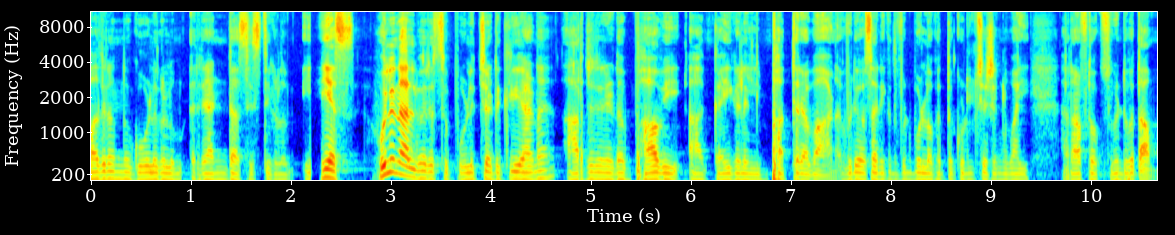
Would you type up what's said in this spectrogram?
പതിനൊന്ന് ഗോളുകളും രണ്ട് അസിസ്റ്റുകളും യെസ് ഹുലിൻ വരസ് പൊളിച്ചെടുക്കുകയാണ്. അർജന്റീനയുടെ ഭാവി ആ കൈകളിൽ ഭദ്രമാണ്. വീഡിയോ അവസാനിക്കുന്ന. ഫുട്ബോൾ ലോകത്തെ കൂടുതൽ വിശേഷങ്ങളുമായി റാഫ് ടോക്സ് വീണ്ടും എത്താം.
